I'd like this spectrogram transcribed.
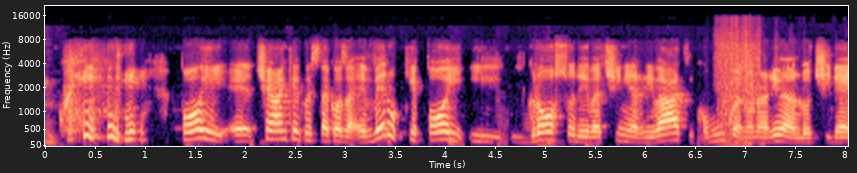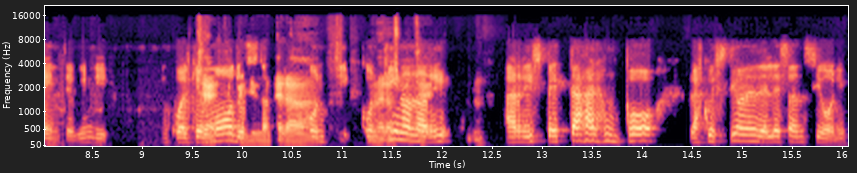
Mm. Quindi poi eh, c'è anche questa cosa. È vero che poi il, il, grosso dei vaccini arrivati comunque non arriva dall'Occidente, quindi in qualche certo, modo sta, era, conti- continuano a, ri- mm a rispettare un po' la questione delle sanzioni.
